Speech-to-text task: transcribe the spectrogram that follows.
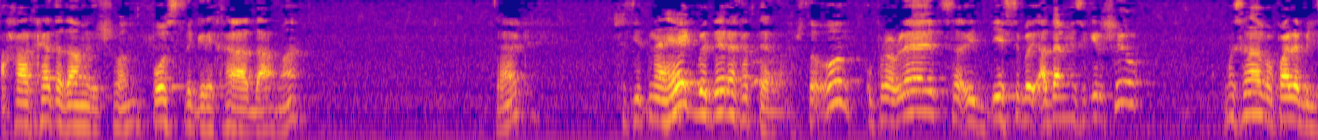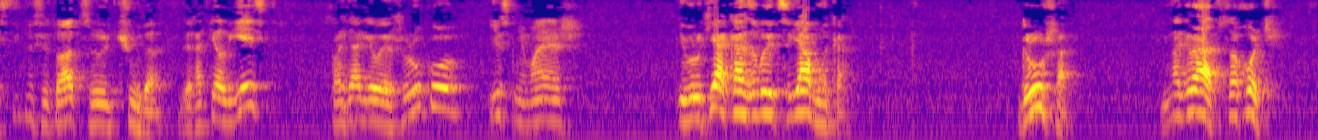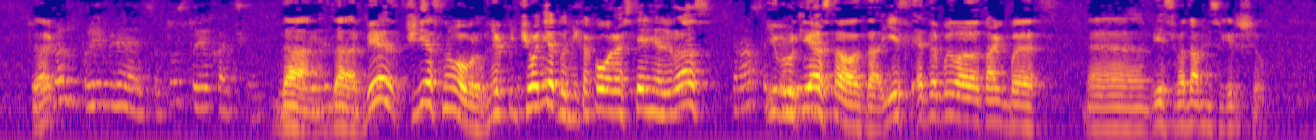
Ахархет Адам решен, после греха Адама, так, Шатитнагек Бедера Хатева, что он управляется, ведь если бы Адам не согрешил, мы сразу попали бы действительно в ситуацию чуда. Захотел есть, протягиваешь руку и снимаешь, и в руке оказывается яблоко, груша, виноград, что хочешь. Так? Сразу проявляется то, что я хочу. Да, да, без чудесным образом. У него Ничего нету, никакого растения раз, Раз и в руке осталось, да. Если это было так бы, э, если бы Адам не согрешил.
